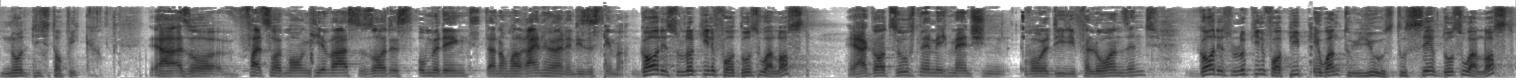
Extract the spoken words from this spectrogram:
know this topic. Ja, also falls du heute Morgen hier warst, du solltest unbedingt da nochmal reinhören in dieses Thema. God is looking for those who are lost. Ja, Gott sucht nämlich Menschen, wohl die, die verloren sind, God is looking for people he want to use to save those who are lost.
